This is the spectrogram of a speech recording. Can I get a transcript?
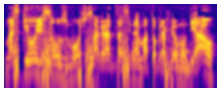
mas que hoje são os monstros sagrados da cinematografia mundial.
